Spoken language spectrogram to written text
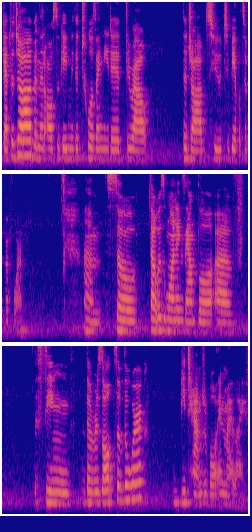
get the job and then also gave me the tools I needed throughout the job to, to be able to perform. Um, so that was one example of seeing the results of the work be tangible in my life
